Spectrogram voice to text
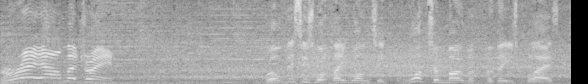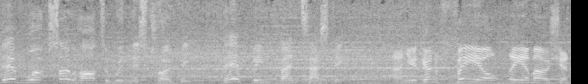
Real Madrid. Well, this is what they wanted. What a moment for these players. They've worked so hard to win this trophy. They've been fantastic. And you can feel the emotion.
